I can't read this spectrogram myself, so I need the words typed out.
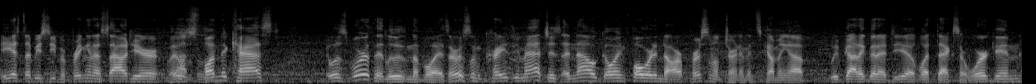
ESWC, for bringing us out here. It was fun to cast. It was worth it losing the boys. There were some crazy matches, and now going forward into our personal tournaments coming up, we've got a good idea of what decks are working,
